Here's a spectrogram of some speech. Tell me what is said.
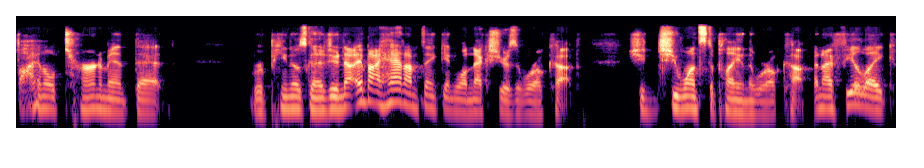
final tournament that Rapinoe's going to do. Now, in my head, I'm thinking, well, next year's the World Cup. She she wants to play in the World Cup, and I feel like,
